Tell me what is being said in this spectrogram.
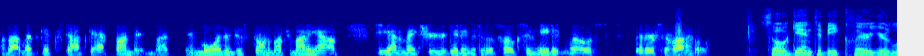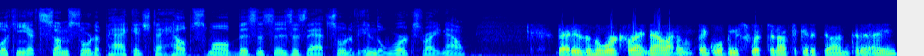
about let's get stopgap funding. But more than just throwing a bunch of money out, you got to make sure you're getting it to the folks who need it most for their survival. So, again, to be clear, you're looking at some sort of package to help small businesses. Is that sort of in the works right now? That is in the works right now. I don't think we'll be swift enough to get it done today,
